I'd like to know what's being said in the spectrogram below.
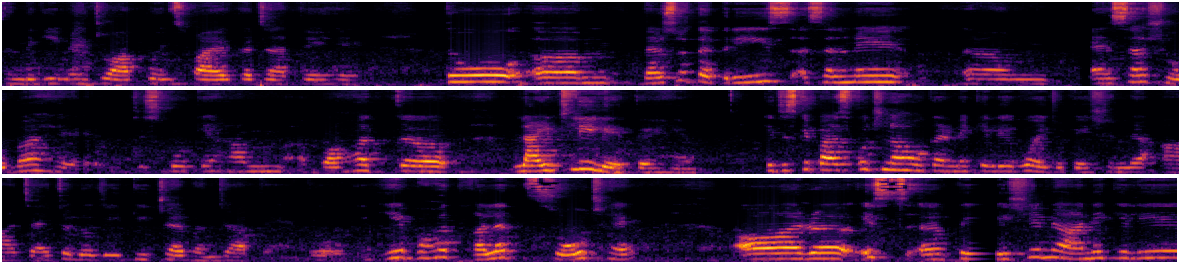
زندگی میں جو آپ کو انسپائر کر جاتے ہیں۔ تو درس و تدریس اصل میں ایسا شعبہ ہے جس کو کہ ہم بہت لائٹلی لیتے ہیں کہ جس کے پاس کچھ نہ ہو کرنے کے لیے وہ ایجوکیشن میں آ جائے، چلو جی ٹیچر بن جاتے ہیں۔ تو یہ بہت غلط سوچ ہے۔ اور اس پیشے میں آنے کے لیے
